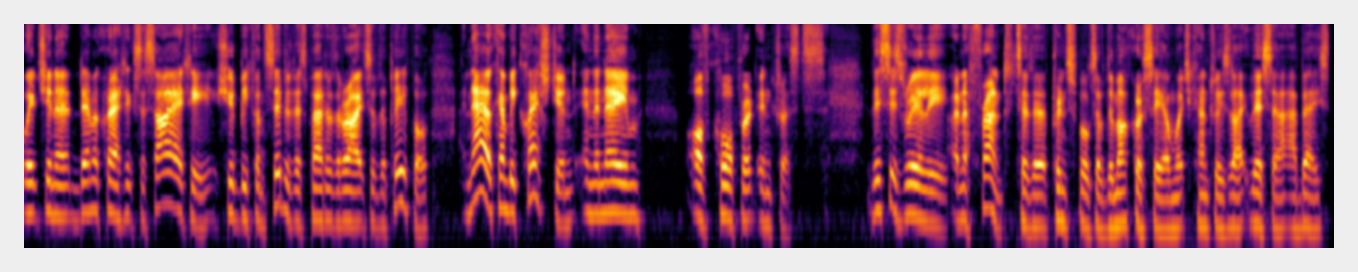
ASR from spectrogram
which in a democratic society should be considered as part of the rights of the people, now can be questioned in the name of corporate interests. This is really an affront to the principles of democracy on which countries like this are, are based.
